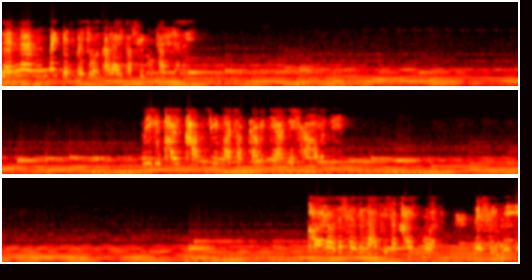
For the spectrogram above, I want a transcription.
และนั่นไม่เป็นประโยชน์อะไรกับชีวิตของท่านเลยนี่คือถ้อยคำที่มาจากพระวิญญาณในเช้าวันนี้ ช้เวลาที่จะไข้ควรในสิ่งนี้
